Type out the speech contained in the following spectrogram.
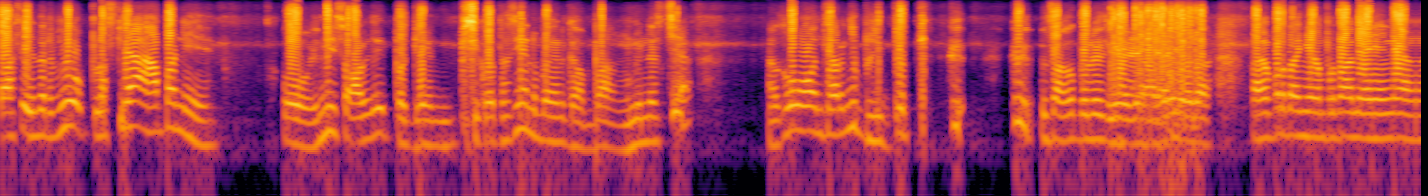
pas interview plusnya apa nih? Oh ini soalnya bagian psikotesnya lumayan gampang, minusnya aku wawancaranya belibet. terus aku tulis Iya, yeah, iya, iya. ya, Karena pertanyaan-pertanyaan yang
